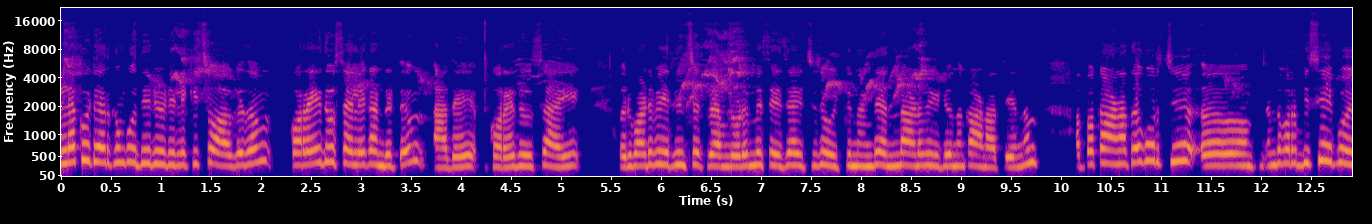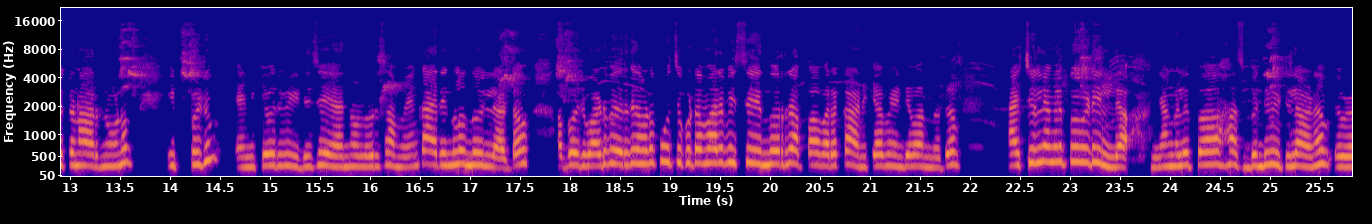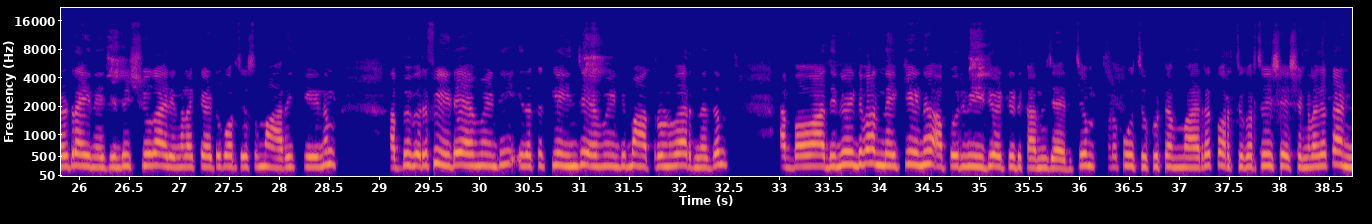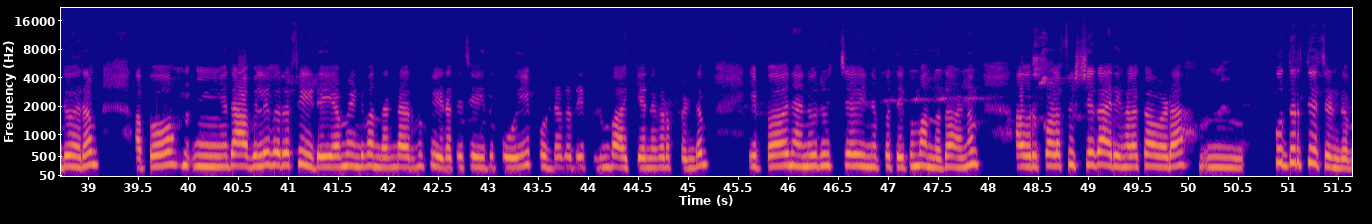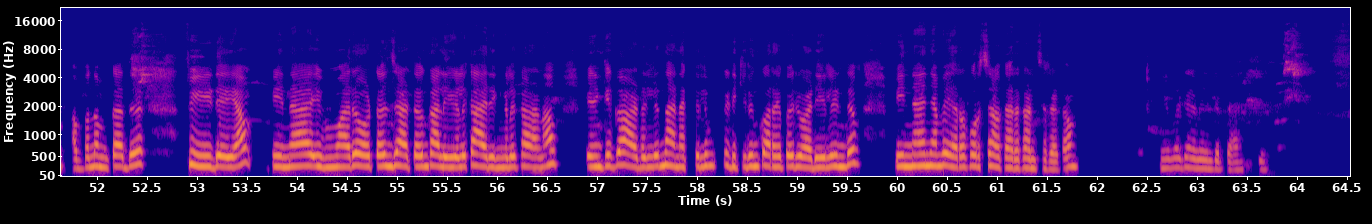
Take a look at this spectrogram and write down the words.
എല്ലാ കൂട്ടുകാർക്കും പുതിയൊരു വീഡിയോയിലേക്ക് സ്വാഗതം. കുറെ ദിവസമായില്ലേ കണ്ടിട്ടും. അതെ കുറെ ദിവസമായി ഒരുപാട് പേര് ഇൻസ്റ്റഗ്രാമിലൂടെ മെസ്സേജ് അയച്ച് ചോദിക്കുന്നുണ്ട് എന്താണ് വീഡിയോ ഒന്നും കാണാത്തതെന്നും. അപ്പൊ കാണാത്ത കുറച്ച് എന്താ പറയുക ബിസി ആയി പോയിക്കണം അറിഞ്ഞോണം ഇപ്പോഴും എനിക്ക് ഒരു വീഡിയോ ചെയ്യാനുള്ള ഒരു സമയം കാര്യങ്ങളൊന്നും ഇല്ല കേട്ടോ. അപ്പൊ ഒരുപാട് പേർക്ക് നമ്മുടെ പൂച്ചക്കുട്ടന്മാരെ മിസ് ചെയ്യുന്നവരുടെ അപ്പൊ അവരെ കാണിക്കാൻ വേണ്ടി വന്നത്. ആക്ച്വലി ഞങ്ങളിപ്പോ ഇവിടെ ഇല്ല. ഞങ്ങളിപ്പോ ഹസ്ബൻഡ് വീട്ടിലാണ്. ഇവിടെ ഡ്രൈനേജിന്റെ ഇഷ്യൂ കാര്യങ്ങളൊക്കെ ആയിട്ട് കുറച്ച് ദിവസം മാറിയിരിക്കണം അപ്പൊ ഇവർ ഫീഡ് ചെയ്യാൻ വേണ്ടി ഇതൊക്കെ ക്ലീൻ ചെയ്യാൻ വേണ്ടി മാത്രമാണ് വരുന്നത്. അപ്പൊ അതിനു വേണ്ടി വന്നേക്കാണ് അപ്പൊ ഒരു വീഡിയോ ആയിട്ട് എടുക്കാന്ന് വിചാരിച്ചു. നമ്മുടെ പൂച്ചക്കുട്ടന്മാരുടെ കുറച്ച് കുറച്ച് വിശേഷങ്ങളൊക്കെ കണ്ടുവരാം. അപ്പോ ഉം, രാവിലെ ഇവരെ ഫീഡ് ചെയ്യാൻ വേണ്ടി വന്നിട്ടുണ്ടായിരുന്നു. ഫീഡൊക്കെ ചെയ്ത് പോയി. ഫുഡൊക്കെ ഇപ്പോഴും ബാക്കി തന്നെ കിടപ്പുണ്ട്. ഇപ്പൊ ഞാനൊരു ഉച്ച കഴിഞ്ഞപ്പോഴത്തേക്കും വന്നതാണ്. അവർക്കുള്ള ഫിഷ് കാര്യങ്ങളൊക്കെ അവിടെ കുതിർത്തി വെച്ചിട്ടുണ്ട്. അപ്പൊ നമുക്കത് ഫീഡ് ചെയ്യാം. പിന്നെ ഇവന്മാരെ ഓട്ടവും ചാട്ടവും കളികൾ കാര്യങ്ങൾ കാണാം. എനിക്ക് ഗാർഡനിൽ നനക്കലും പിടിക്കലും കുറെ പരിപാടികളുണ്ട്. പിന്നെ ഞാൻ വേറെ കുറച്ച് ആൾക്കാരെ കാണിച്ചു തരാം എവിടെയാണ്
